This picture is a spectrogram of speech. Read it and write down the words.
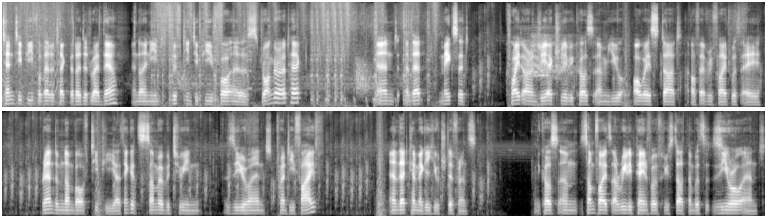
10 TP for that attack that I did right there. And I need 15 TP for a stronger attack. And that makes it quite RNG actually, because um, you always start off every fight with a random number of TP. I think it's somewhere between 0 and 25. And that can make a huge difference. Because um, some fights are really painful if you start them with 0 and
